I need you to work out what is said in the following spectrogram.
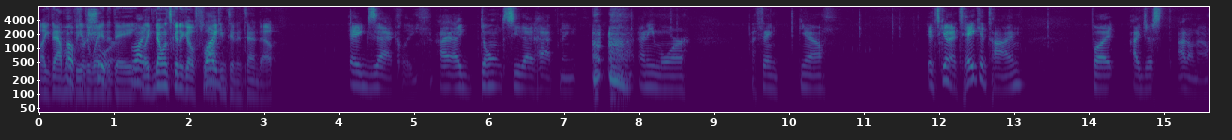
like that won't Oh, be the way that they Like- like, no one's gonna go flocking to Nintendo. Exactly. I, I don't see that happening anymore. I think, you know, it's going to take a time, but I just, I don't know.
